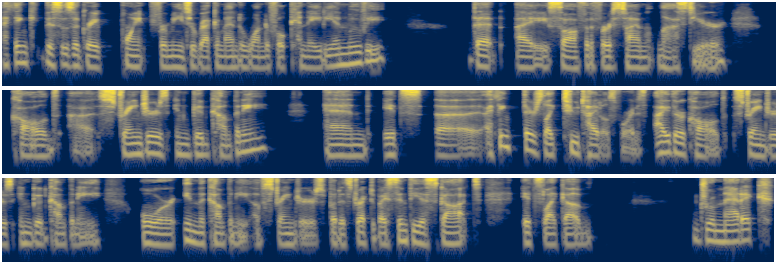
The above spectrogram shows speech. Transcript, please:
I think this is a great point for me to recommend a wonderful Canadian movie that I saw for the first time last year called uh, Strangers in Good Company. And it's, uh, I think there's like two titles for it. It's either called Strangers in Good Company or In the Company of Strangers, but it's directed by Cynthia Scott. It's like a dramatic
